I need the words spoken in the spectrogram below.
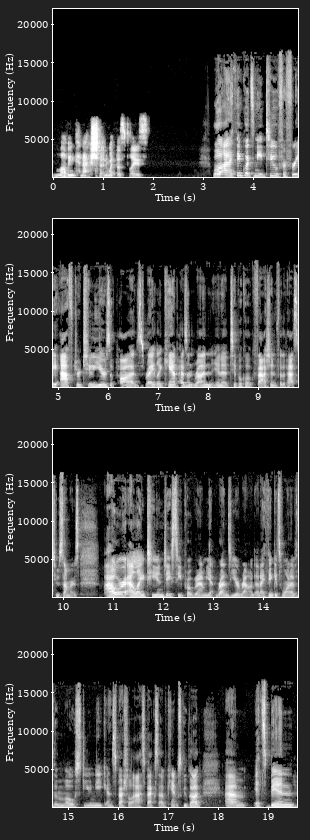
loving connection with this place. Well, I think what's neat too for free after two years of pause, right? Like camp hasn't run in a typical fashion for the past two summers. Our LIT and JC program runs year round, and I think it's one of the most unique and special aspects of Camp Scugog. Um, it's been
